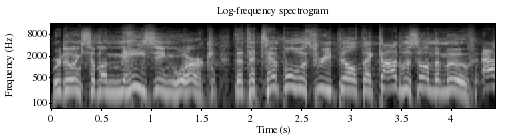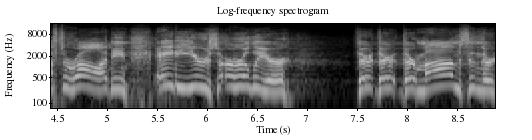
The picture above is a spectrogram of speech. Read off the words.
were doing some amazing work, that the temple was rebuilt, that God was on the move. After all, I mean, 80 years earlier, their, their, their moms and their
